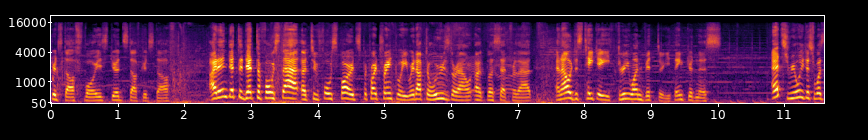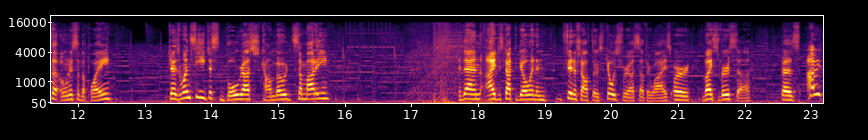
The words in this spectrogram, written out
Good stuff, boys. Good stuff, good stuff. I didn't get to get to full stat, uh, to full sparts, but quite frankly, we'd have to lose the round, uh, the set for that. And I would just take a 3-1 victory, thank goodness. Etz really just was the onus of the play. Because once he just bull rush comboed somebody, and then I just got to go in and finish off those kills for us otherwise, or vice versa. Because I,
